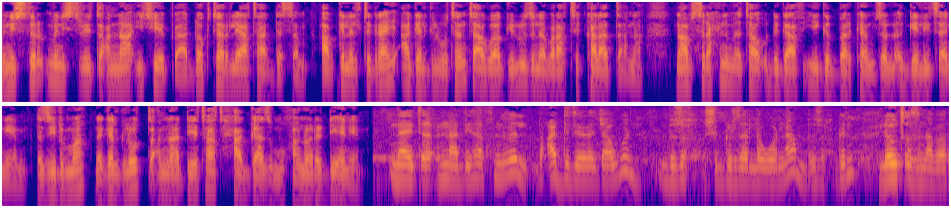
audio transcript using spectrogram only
ሚኒስትር ሚኒስትሪ ጥዕና ኢትዮጵያ ዶክተር ሊያ ታደሰ ኣብ ክልል ትግራይ ኣገልግሎተን ተኣጓጊሉ ዝነበራ ትካላት ጥዕና ናብ ስራሕ ንምእታው ድጋፍ ይግበር ከም ዘሎ ገሊፀን እየን። እዚ ድማ ነገልግሎት ጥዕና ኣዴታት ሓጋዚ ምዃኑ ኣረዲኤን እየን። ናይ ጥዕና ኣዴታት ክንብል ብዓዲ ደረጃ እውን ብዙሕ ሽግር ዘለዎና ብዙሕ ግን ለውጢ ዝነበሮ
